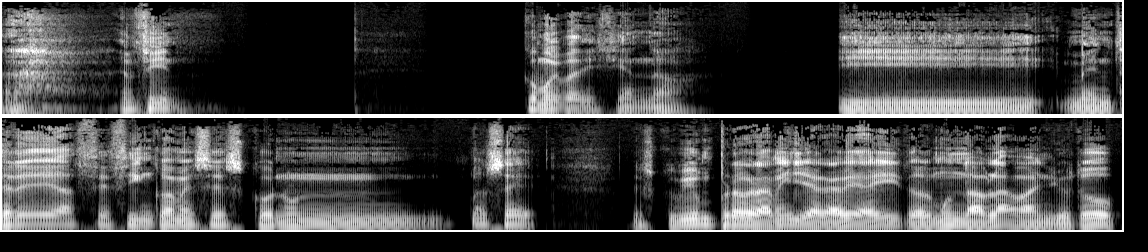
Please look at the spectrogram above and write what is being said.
Ah, en fin, como iba diciendo, y me entré hace cinco meses con un, no sé, descubrí un programilla que había ahí, todo el mundo hablaba en YouTube,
